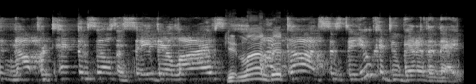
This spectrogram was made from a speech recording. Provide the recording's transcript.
to not protect themselves and save their lives. Get in line, My bitch. God, sister, you could do better than that.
